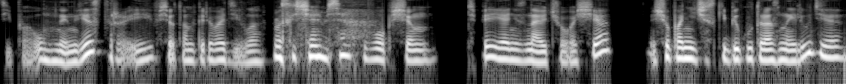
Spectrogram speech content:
типа умный инвестор и все там переводила. Восхищаемся. В общем, теперь я не знаю, что вообще. Еще панически бегут разные люди,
